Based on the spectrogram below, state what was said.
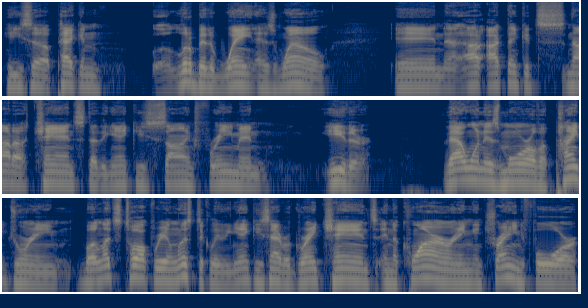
He's uh, packing a little bit of weight as well. And I, I think it's not a chance that the Yankees sign Freeman either. That one is more of a pipe dream. But let's talk realistically. The Yankees have a great chance in acquiring and trading for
